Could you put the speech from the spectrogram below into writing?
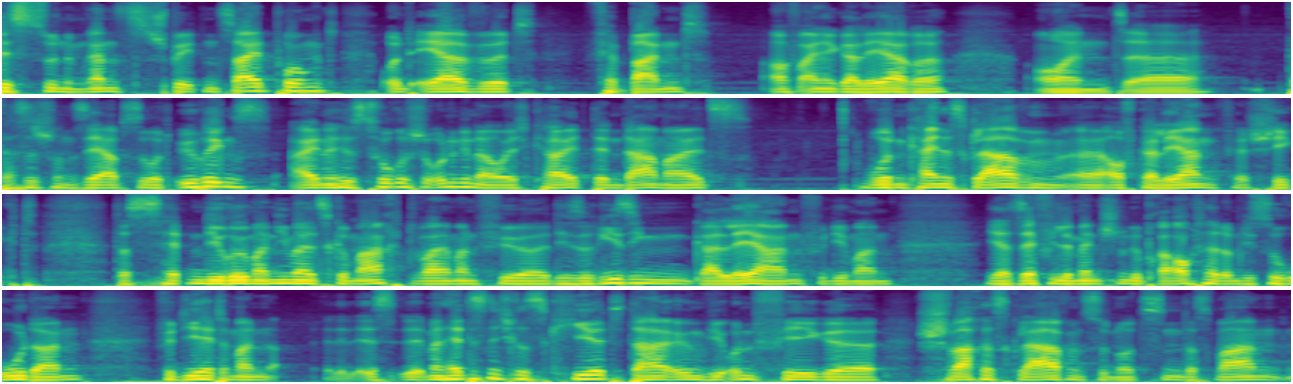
bis zu einem ganz späten Zeitpunkt und er wird verbannt auf eine Galeere. Und äh, das ist schon sehr absurd. Übrigens eine historische Ungenauigkeit, denn damals wurden keine Sklaven äh, auf Galeeren verschickt. Das hätten die Römer niemals gemacht, weil man für diese riesigen Galeeren, für die man ja sehr viele Menschen gebraucht hat, um die zu rudern, für die hätte man es, man hätte es nicht riskiert, da irgendwie unfähige, schwache Sklaven zu nutzen. Das waren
